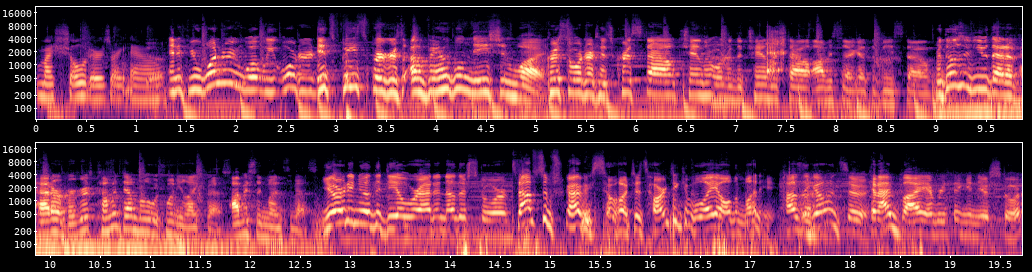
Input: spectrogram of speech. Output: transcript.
my shoulders right now. And if you're wondering what we ordered, it's Beast Burgers available nationwide. Chris ordered his Chris style, Chandler ordered the Chandler style. Obviously, I got the Beast style. For those of you that have had our burgers, comment down below which one you like best. Obviously, mine's the best. You already know the deal. We're at another store. Stop subscribing so much. It's hard to give away all the money. How's it going, sir? Can I buy everything in your store?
